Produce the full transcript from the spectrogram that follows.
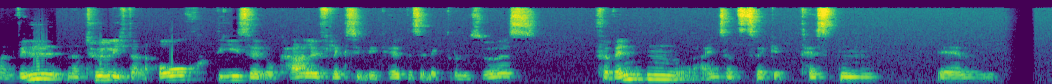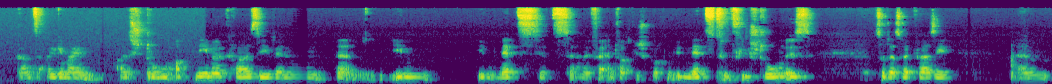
Man will natürlich dann auch diese lokale Flexibilität des Elektrolyseurs verwenden oder Einsatzzwecke testen, ähm, ganz allgemein als Stromabnehmer quasi, wenn ähm, im, im Netz, jetzt haben wir vereinfacht gesprochen, im Netz zu viel Strom ist, so dass wir quasi, ähm,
